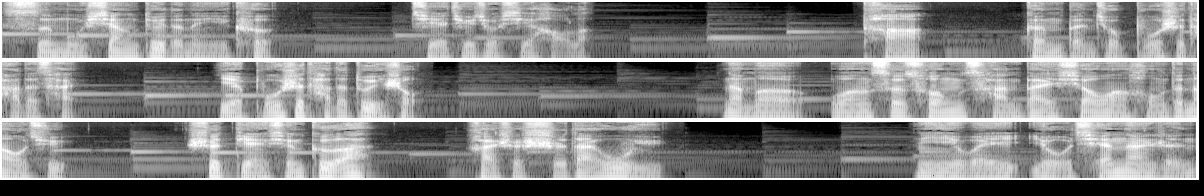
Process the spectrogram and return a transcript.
四目相对的那一刻，结局就写好了。他根本就不是他的菜，也不是他的对手。那么，王思聪惨败小网红的闹剧，是典型个案，还是时代物语？你以为有钱男人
